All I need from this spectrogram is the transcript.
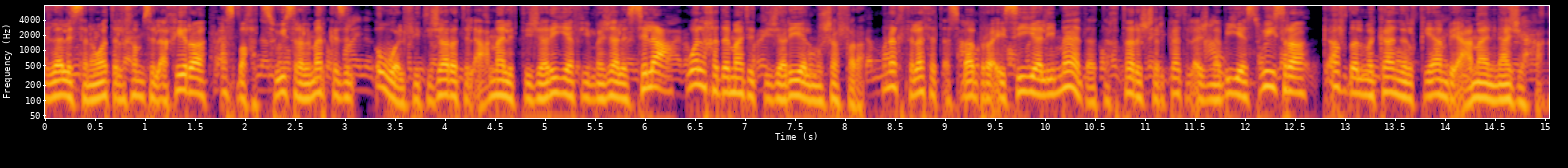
خلال السنوات الخمس الأخيرة أصبحت سويسرا المركز الأول في تجارة الأعمال التجارية في مجال السلع والخدمات التجارية المشفرة. هناك ثلاثة أسباب رئيسية لماذا تختار الشركات الأجنبية سويسرا كأفضل مكان للقيام بأعمال ناجحة.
